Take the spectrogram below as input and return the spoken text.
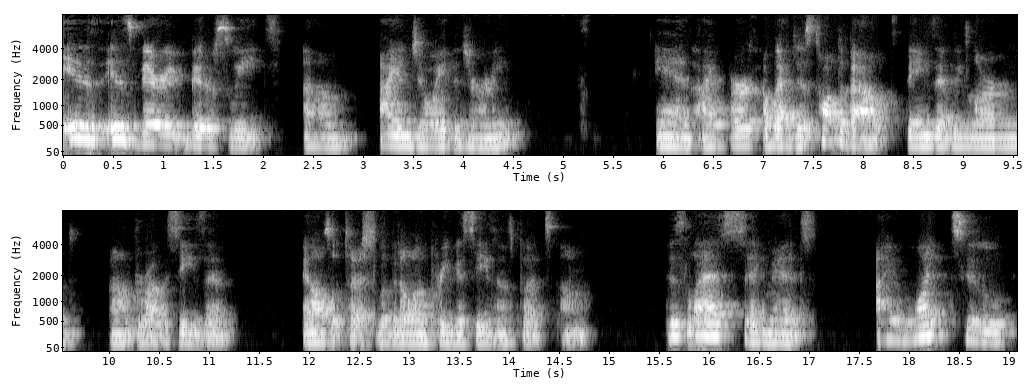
is is very bittersweet. Um, I enjoyed the journey, and I first I just talked about things that we learned um, throughout the season, and also touched a little bit on previous seasons. But um, this last segment, I want to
